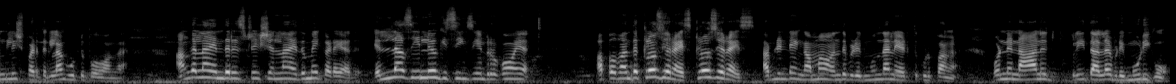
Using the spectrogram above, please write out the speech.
இங்கிலீஷ் படத்துக்கெலாம் கூப்பிட்டு போவாங்க. அங்கெல்லாம் எந்த ரெஸ்ட்ரிக்ஷன்லாம் எதுவுமே கிடையாது. எல்லா சீன்லேயும் கிஸ்ஸிங் சீன் இருக்கும். அப்போ வந்து close your eyes close your eyes அப்படின்ட்டு எங்கள் அம்மா வந்து இப்படி முந்தானே எடுத்து கொடுப்பாங்க. ஒன்று நான் பிரீத்தால இப்படி மூடிக்கும்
